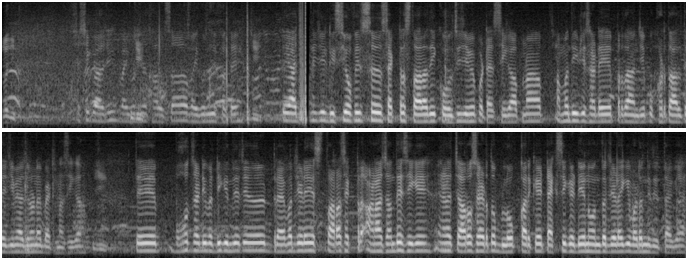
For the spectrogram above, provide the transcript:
ਸਤਿ ਸ਼੍ਰੀ ਅਕਾਲ ਜੀ ਵਾਹਿਗੁਰੂ ਜੀ ਕਾ ਖਾਲਸਾ ਵਾਹਿਗੁਰੂ ਜੀ ਕੀ ਫਤਿਹ। ਜੀ। ਤੇ ਅੱਜ ਆਪਣੀ ਜੀ ਡੀਸੀ ਆਫਿਸ ਸੈਕਟਰ 17 ਦੀ ਕੋਲ ਸੀ ਜਿਵੇਂ ਪ੍ਰੋਟੈਸਟ ਸੀਗਾ ਆਪਣਾ ਅਮਨਦੀਪ ਜੀ ਸਾਡੇ ਪ੍ਰਧਾਨ ਜੀ ਭੁੱਖ ਹੜਤਾਲ ਤੇ ਜਿਵੇਂ ਅੱਜ ਉਹਨਾਂ ਨੇ ਬੈਠਣਾ ਸੀਗਾ। ਜੀ। ਤੇ ਬਹੁਤ ਸਾਡੀ ਵੱਡੀ ਗਿਣਤੀ 'ਚ ਡਰਾਈਵਰ ਜਿਹੜੇ 17 ਸੈਕਟਰ ਆਣਾ ਚਾਹੁੰਦੇ ਸੀਗੇ ਇਹਨਾਂ ਨੇ ਚਾਰੋਂ ਸਾਈਡ ਤੋਂ ਬਲੌਕ ਕਰਕੇ ਟੈਕਸੀ ਗੱਡੀਆਂ ਨੂੰ ਅੰਦਰ ਜਿਹੜਾ ਕਿ ਵੜਨ ਨਹੀਂ ਦਿੱਤਾ ਗਿਆ।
